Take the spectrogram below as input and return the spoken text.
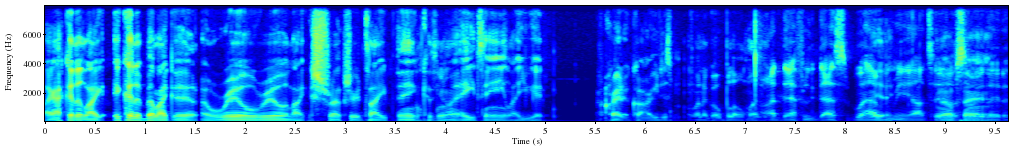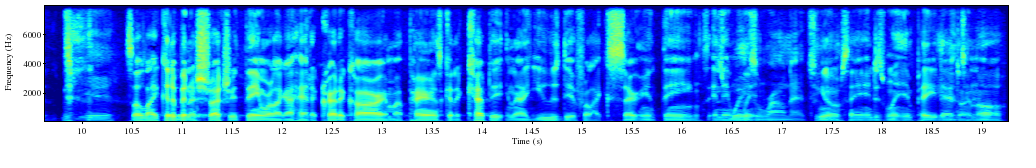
like I could have like it could have been like a, a real, real like structured type thing because you know at eighteen like you get a credit card, you just want to go blow money. I definitely that's what happened to me. I'll tell You you, know what I'm saying? later. Yeah. So like could have been a structured thing where like I had a credit card and my parents could have kept it and I used it for like certain things and then Ways went, around that too. you know what I'm saying? Just went and paid that Yeah, joint off,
